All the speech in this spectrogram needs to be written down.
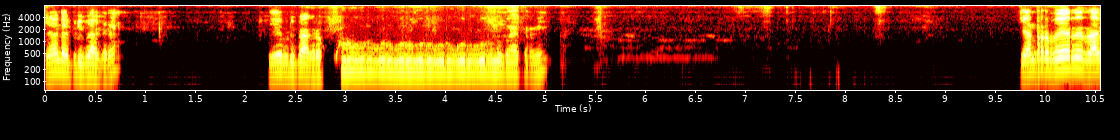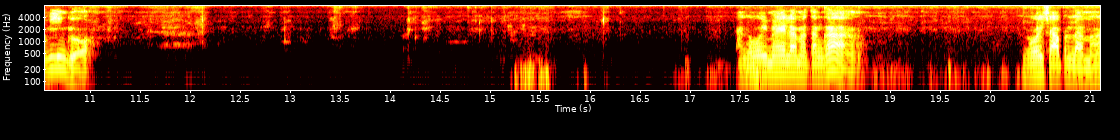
ஏன்டா இப்படி பார்க்குற? ஏன் இப்படி பார்க்குற? குரு குரு குரு குரு குரு குரு குரு குருன்னு பார்க்குற நீ. என்ற பேர் ரவிங்கோ. அங்கே போய் மேயலாமா தங்கம் அங்கே போய் சாப்பிட்லாமா?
